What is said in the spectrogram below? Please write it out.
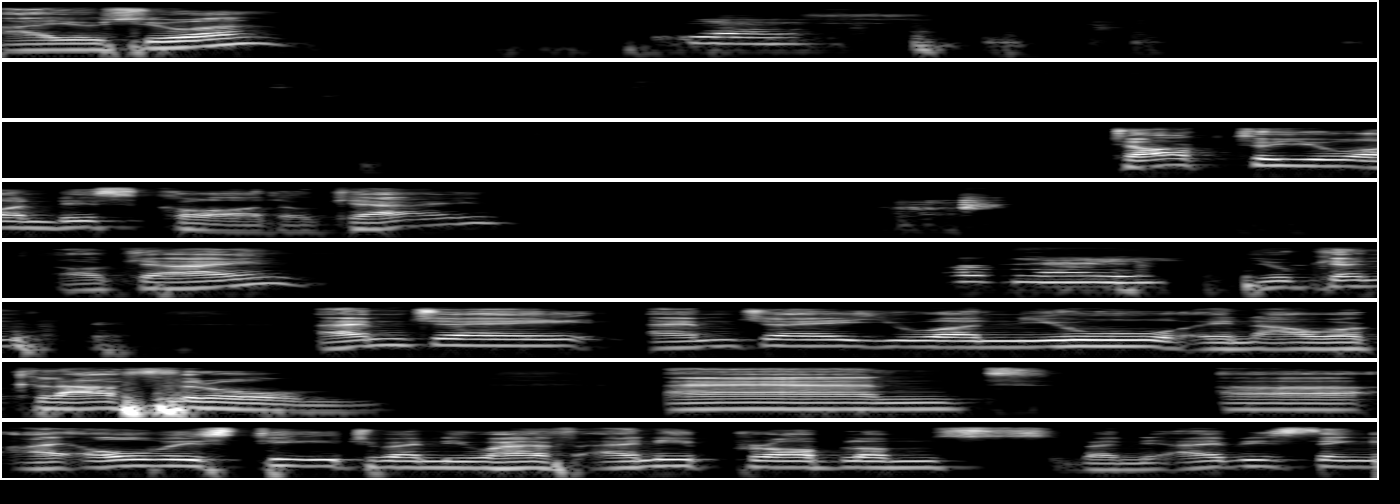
Are you sure? Yes. Talk to you on Discord, okay? Okay. Okay. You can, MJ, MJ, you are new in our classroom. And uh, I always teach when you have any problems, when everything,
